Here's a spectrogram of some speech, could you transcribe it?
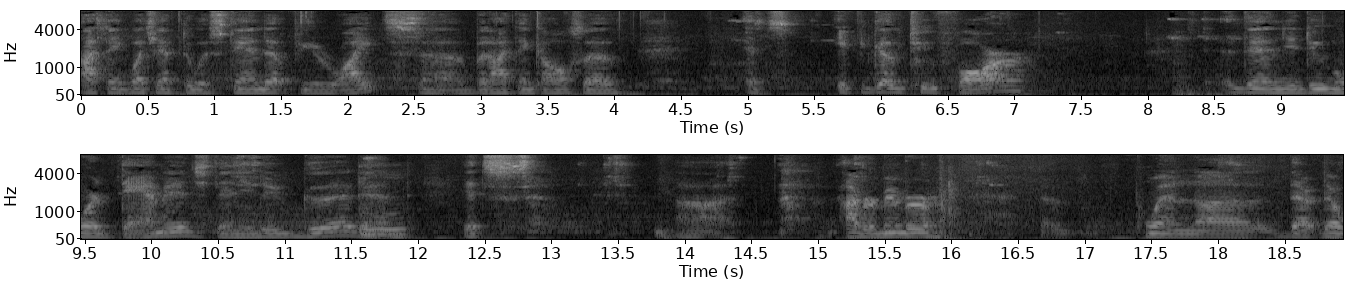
I think what you have to do is stand up for your rights, uh, but I think also it's if you go too far, then you do more damage than you do good, and it's. Uh, I remember when uh, there, there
